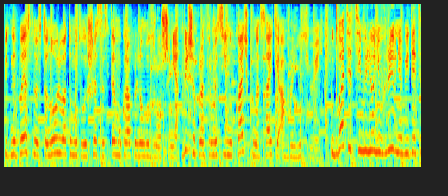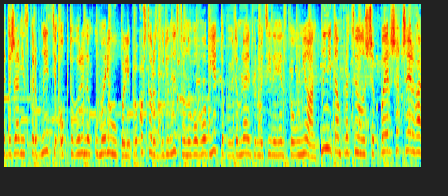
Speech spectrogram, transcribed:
Піднебесної встановлюватимуть лише систему крапельного зрошення. Більше про інформаційну качку на сайті Agronews.ua. У 27 мільйонів гривень обійдеться державній скарбниці оптовий ринок у Маріуполі. Про кошторис будівництва нового об'єкта повідомляє інформаційне агентство Уніан. Нині там працює лише перша черга,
